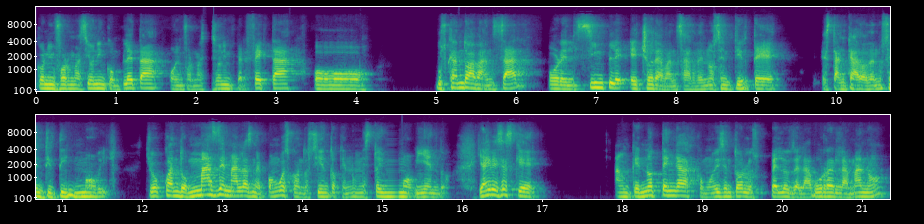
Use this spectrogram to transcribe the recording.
con información incompleta o información imperfecta o buscando avanzar por el simple hecho de avanzar, de no sentirte estancado, de no sentirte inmóvil. Yo cuando más de malas me pongo es cuando siento que no me estoy moviendo. Y hay veces que, aunque no tenga, como dicen todos los pelos de la burra en la mano,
